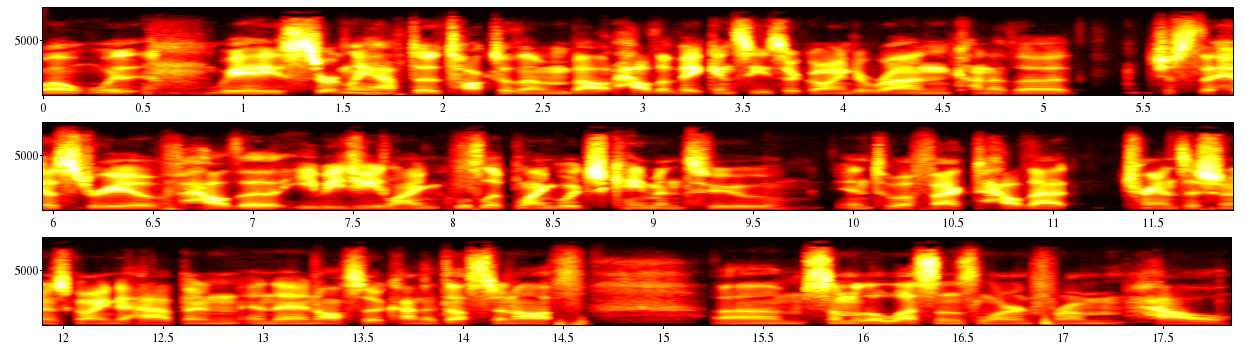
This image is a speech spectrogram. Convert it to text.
Well, we, we certainly have to talk to them about how the vacancies are going to run, kind of the just the history of how the EBG lang- flip language came into into effect, how that transition is going to happen, and then also kind of dusting off um, some of the lessons learned from how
